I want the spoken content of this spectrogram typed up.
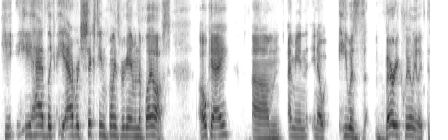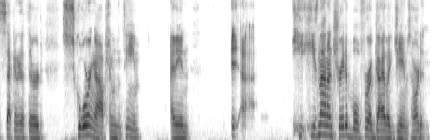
He he had like he averaged 16 points per game in the playoffs. Okay. Um, I mean, you know, he was very clearly like the second or third scoring option on the team. I mean, it, uh, he, he's not untradeable for a guy like James Harden.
